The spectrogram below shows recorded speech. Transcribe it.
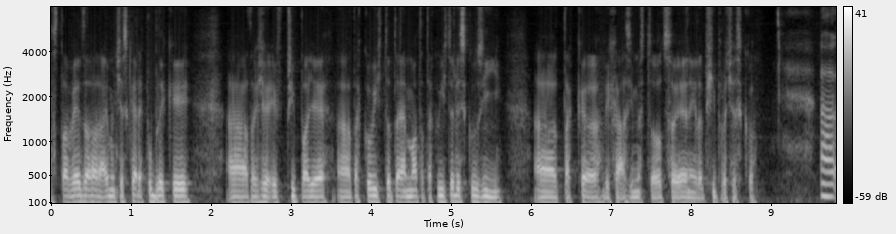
stavět za zájmy České republiky, takže i v případě takovýchto témat a takovýchto diskuzí, tak vycházíme z toho, co je nejlepší pro Česko. Eh,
